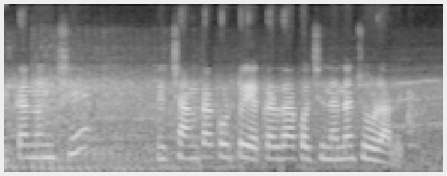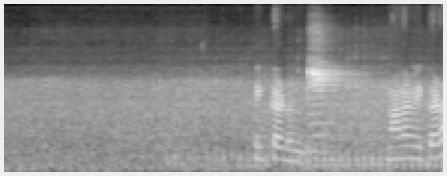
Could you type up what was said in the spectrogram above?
ఇక్కడ నుంచి ఈ చంక కుట్టు ఎక్కడి దాకా వచ్చిందన్న చూడాలి. ఇక్కడ ఉంది మనం ఇక్కడ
